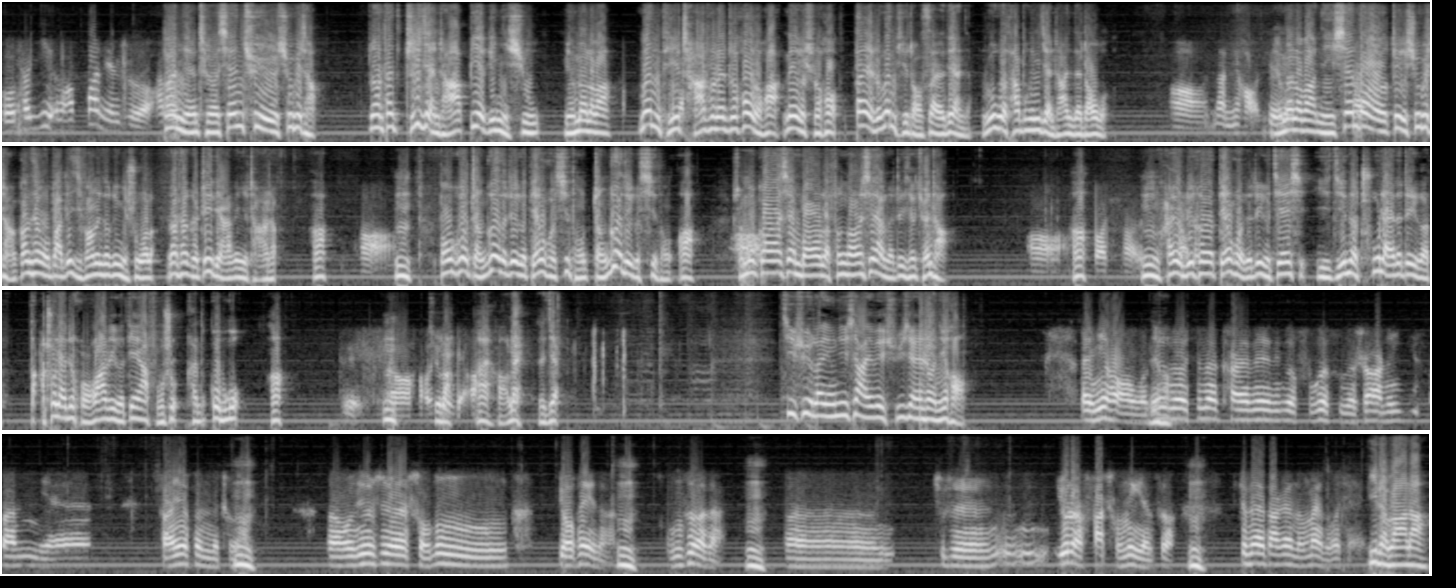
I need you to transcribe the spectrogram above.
哦，他一半年车。半年车，先去修配厂，让他只检查，别给你修，明白了吧？问题查出来之后的话，那个时候带着问题找四 S 店去。如果他不给你检查，你再找我。啊，那你好，明白了吧？你先到这个修配厂，刚才我把这几方面都跟你说了，让他搁这点给你查查啊。啊，嗯，包括整个的这个点火系统，整个这个系统啊，什么高压线包了、分缸线了，这些全查。哦，啊，嗯，还有离合点火的这个间隙，以及呢出来的这个打出来的火花这个电压伏数，看够不够啊？对，嗯，好，去吧，哎，好嘞，再见。继续来迎接下一位徐先生，你好。哎，你好，我这个现在开的那个福克斯是二零一三年三月份的车，嗯，呃，我就是手动标配的，嗯，红色的，嗯，呃，就是嗯有点发橙的颜色，嗯，现在大概能卖多少钱？一点八的，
